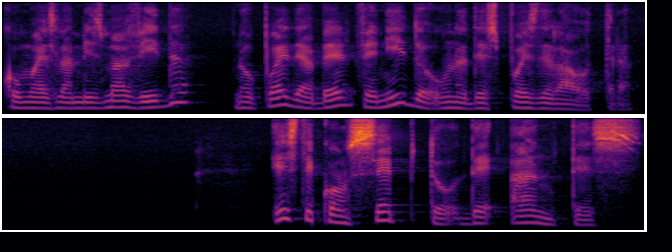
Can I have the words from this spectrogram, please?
como es la misma vida, no puede haber venido una después de la otra. Este concepto de antes,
